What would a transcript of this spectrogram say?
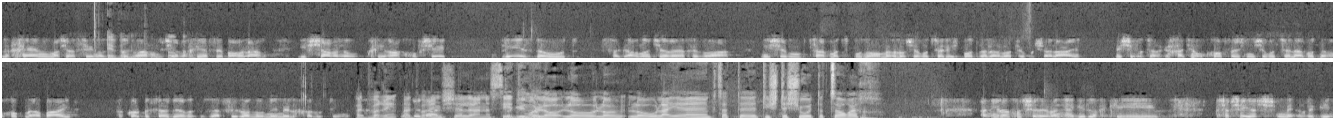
לכן מה שעשינו זה דבר, אני חושב, הכי יפה בעולם. אפשרנו בחירה חופשית, בלי הזדהות, סגרנו את שערי החברה, מי שצו מצפונו אומר לו שרוצה לשבות ולעלות לירושלים, מי שרוצה לקחת יום חופש, מי שרוצה לעבוד מרחוק מהבית, הכל בסדר, זה אפילו אנונימי לחלוטין. הדברים, הדברים של הנשיא אתמול לא, לא, לא, לא אולי אה, קצת אה, טשטשו את הצורך? אני לא חושב, אני אגיד לך כי אני חושב שיש רגעים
